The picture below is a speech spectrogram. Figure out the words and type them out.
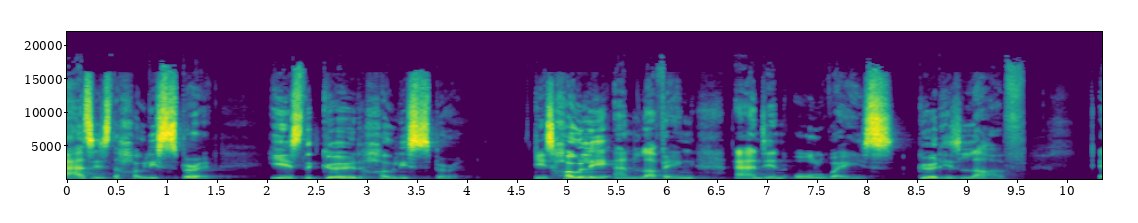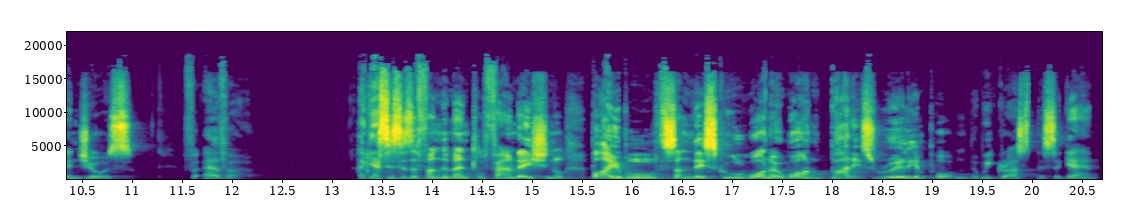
as is the Holy Spirit. He is the good Holy Spirit. He is holy and loving and in all ways good. His love endures forever. I guess this is a fundamental, foundational Bible Sunday School 101, but it's really important that we grasp this again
